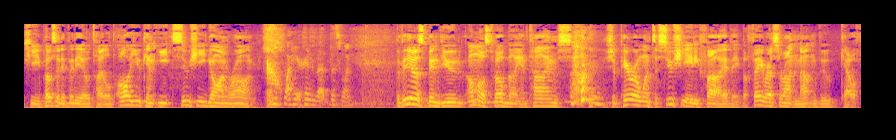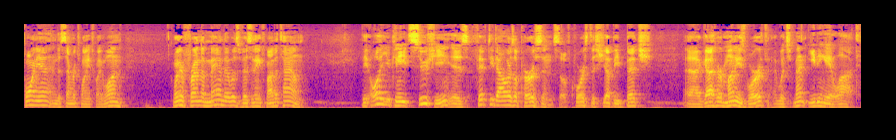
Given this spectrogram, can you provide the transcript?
She posted a video titled "All You Can Eat Sushi Gone Wrong." Oh, I heard about this one. The video has been viewed almost 12 million times. Shapiro went to Sushi 85, a buffet restaurant in Mountain View, California, in December 2021, when her friend Amanda was visiting from out of town. The all-you-can-eat sushi is $50 a person, so of course the yuppie bitch uh, got her money's worth, which meant eating a lot.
